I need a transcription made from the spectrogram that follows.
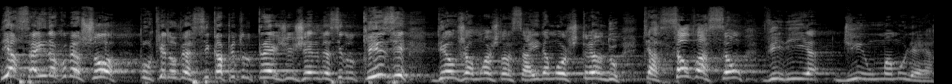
e a saída começou, porque no versículo capítulo 3 de Gênesis, versículo 15, Deus já mostra a saída, mostrando que a salvação viria de uma mulher.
